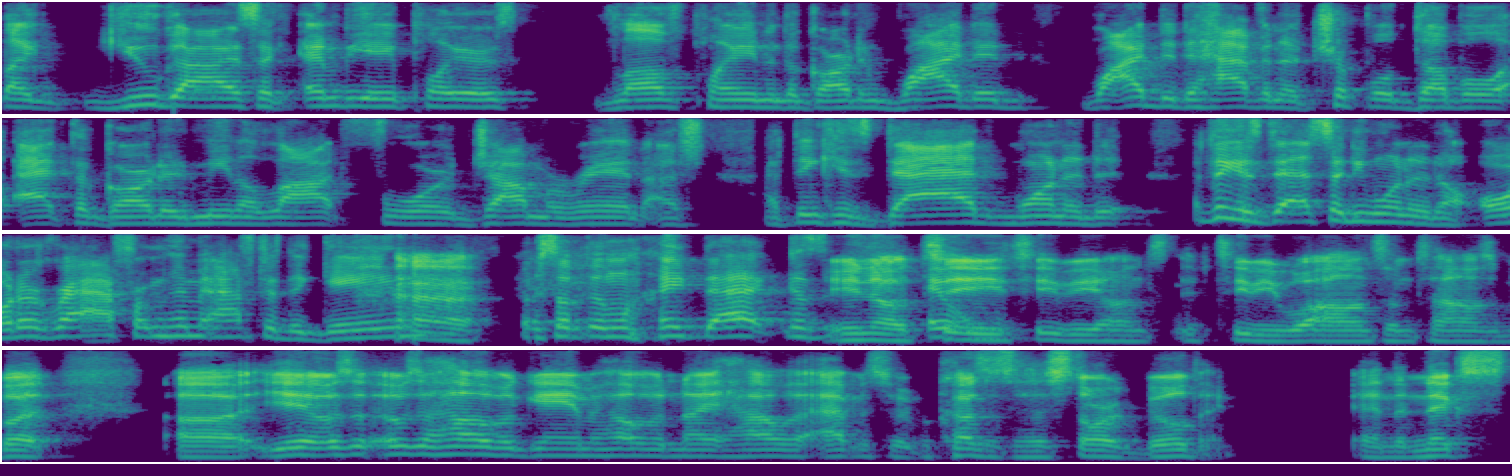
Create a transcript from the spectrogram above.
like you guys, like NBA players, love playing in the Garden? Why did why did having a triple double at the Garden mean a lot for Ja Morant? I, I think his dad wanted it. I think his dad said he wanted an autograph from him after the game or something like that. Because you know, T, it, TV on TV wilding sometimes, but uh, yeah, it was it was a hell of a game, a hell of a night, hell of an atmosphere because it's a historic building. And the Knicks,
